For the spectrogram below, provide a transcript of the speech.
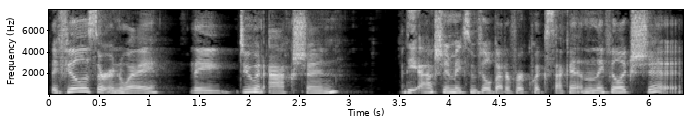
they feel a certain way they do an action the action makes them feel better for a quick second and then they feel like shit.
